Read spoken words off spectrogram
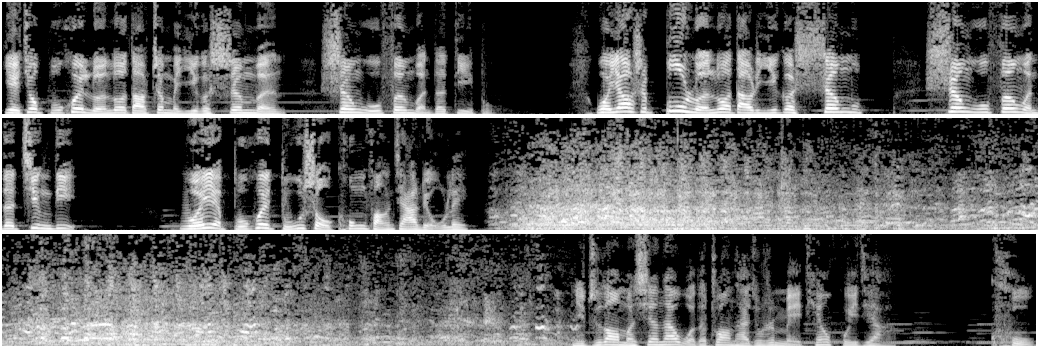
也就不会沦落到这么一个身文身无分文的地步。我要是不沦落到了一个身无身无分文的境地，我也不会独守空房家流泪。你知道吗？现在我的状态就是每天回家哭。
